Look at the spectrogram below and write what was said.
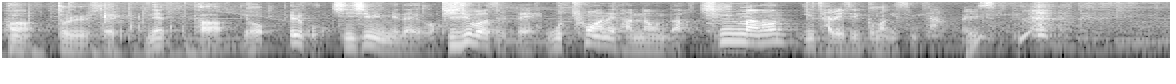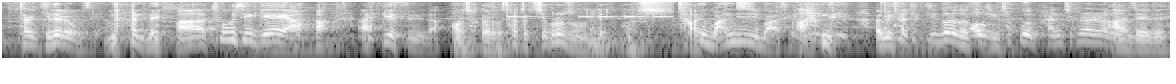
하나, 둘, 셋, 넷, 다, 여, 일곱. 진심입니다, 이거. 뒤집었을 때 5초 안에 다안 나온다. 10만 원 이 자리에서 입금하겠습니다. 알겠습니다. 잠깐 기다려보세요. 네. 아, 초식에 아, 알겠습니다. 어, 잠깐 이거 살짝 찌그러졌는데. 아씨. 자꾸 만지지 마세요. 아, 네. 아, 여기 살짝 찌그러졌어 어, 지금. 자꾸 반칙을 하려고. 아, 네, 네.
